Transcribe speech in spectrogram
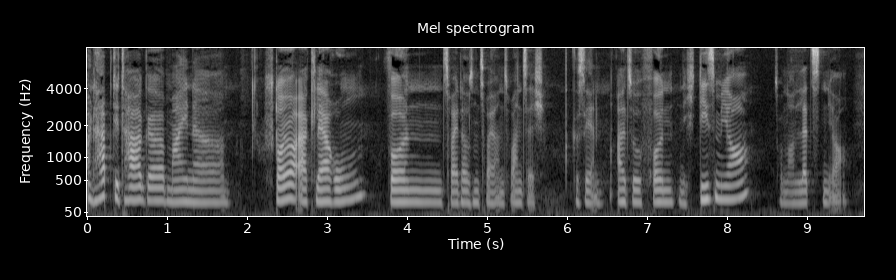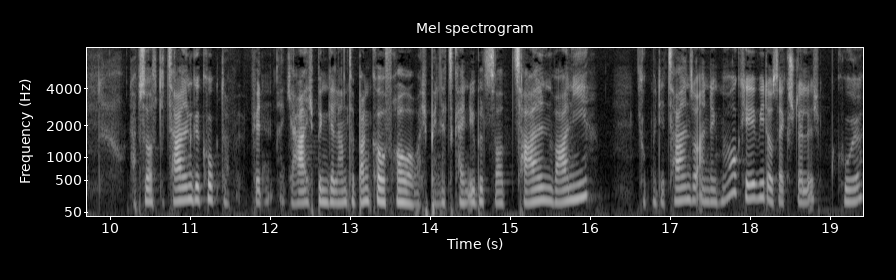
Und habe die Tage meine Steuererklärung von 2022 gesehen. Also von nicht diesem Jahr, sondern letzten Jahr. Und habe so auf die Zahlen geguckt. Bin, ja, ich bin gelernte Bankkauffrau, aber ich bin jetzt kein übelster Zahlenwani. Guck mir die Zahlen so an, denke mir, okay, wieder sechsstellig, cool.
